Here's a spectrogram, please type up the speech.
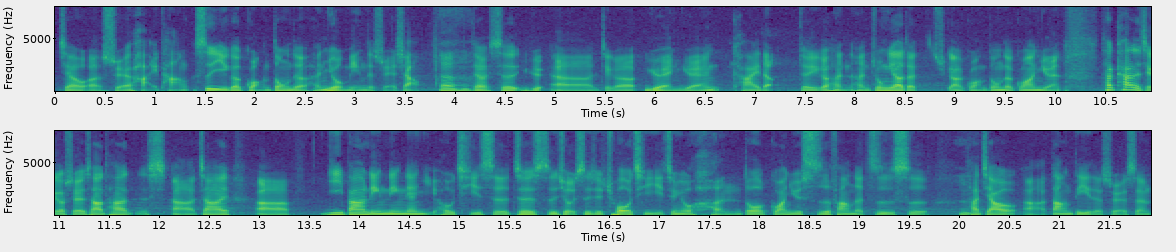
叫呃学海棠，是一个广东的很有名的学校，嗯，这是远呃这个远源开的，这一个很很重要的呃广东的官员，他开了这个学校，他呃在呃。一八零零年以后，其实这十九世纪初期已经有很多关于西方的知识，嗯他教啊、呃当地的学生。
